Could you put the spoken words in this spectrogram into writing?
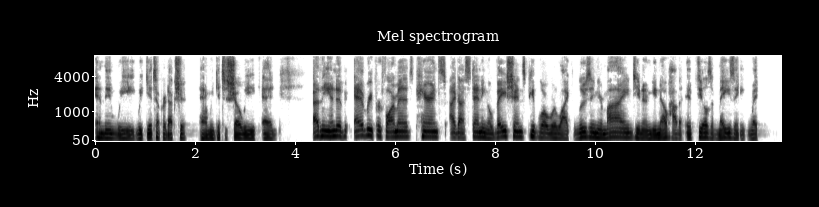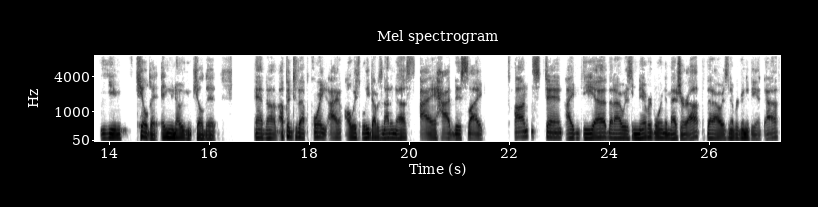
And then we, we get to production and we get to show week. And at the end of every performance, parents, I got standing ovations. People were like losing their mind. You know, you know how that it feels amazing when you killed it and you know you killed it. And um, up until that point, I always believed I was not enough. I had this like constant idea that I was never going to measure up, that I was never going to be enough.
